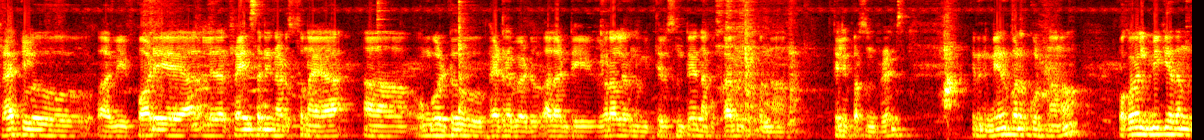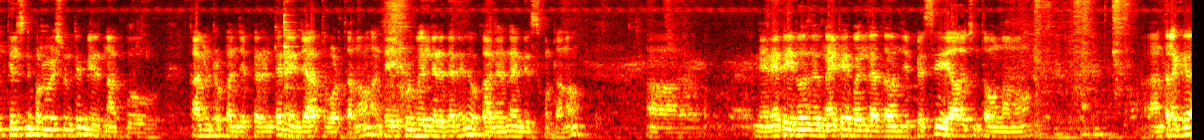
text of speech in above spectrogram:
ట్రాక్లు అవి పాడే లేదా ట్రైన్స్ అన్ని నడుస్తున్నాయా ఒంగోల్ ఒంగోలు టు హైదరాబాద్ అలాంటి వివరాలు ఏమైనా మీకు తెలుసుంటే నాకు కామెంట్ కొన్న తెలియపర్సన్ ఫ్రెండ్స్. ఎందుకంటే నేను కనుక్కుంటున్నాను. ఒకవేళ మీకు ఏదైనా తెలిసిన ఇన్ఫర్మేషన్ ఉంటే మీరు నాకు కామెంట్ రూపని చెప్పారంటే నేను జాగ్రత్త పడతాను. అంటే ఎప్పుడు బయలుదేరేది అనేది ఒక నిర్ణయం తీసుకుంటాను. నేనైతే ఈరోజు నైటే బయలుదేరదామని చెప్పేసి ఆలోచనతో ఉన్నాను. అంతలోకే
